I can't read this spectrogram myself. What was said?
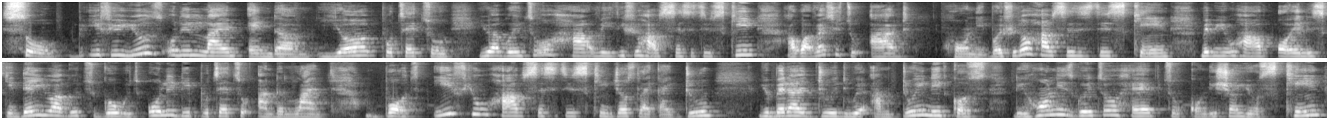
So if you use only lime and um, your potato you are going to have it. If you have sensitive skin i would advise you to add honey. But if you don't have sensitive skin maybe you have oily skin then you are good to go with only the potato and the lime. But if you have sensitive skin just like i do you better do it the way i'm doing it because the honey is going to help to condition your skin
